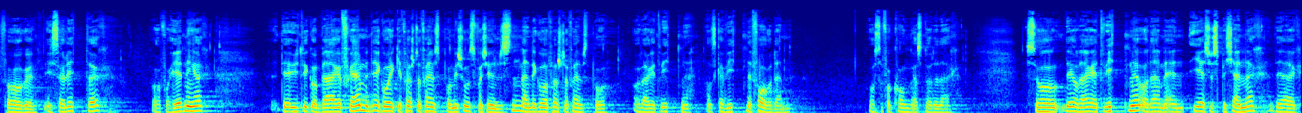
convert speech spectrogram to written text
for israelitter og for hedninger. Det uttrykket 'å bære frem' det går ikke først og fremst på misjonsforkynnelsen, men det går først og fremst på å være et vitne. Han skal vitne for dem. Også for konger, står det der. Så det å være et vitne og dermed en Jesus-bekjenner, det er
